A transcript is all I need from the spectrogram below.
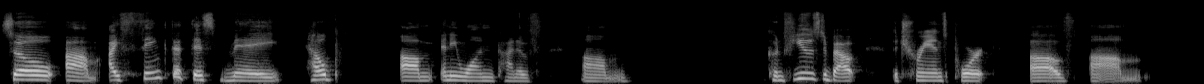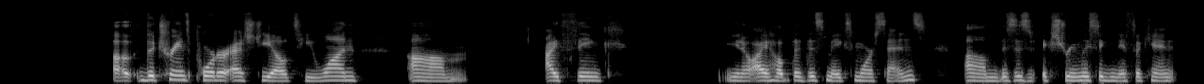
So um, I think that this may help um, anyone kind of um, confused about the transport of um, uh, the transporter SGLT1. Um, I think, you know, I hope that this makes more sense. Um, this is extremely significant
